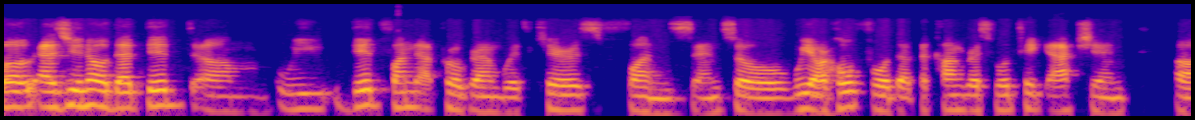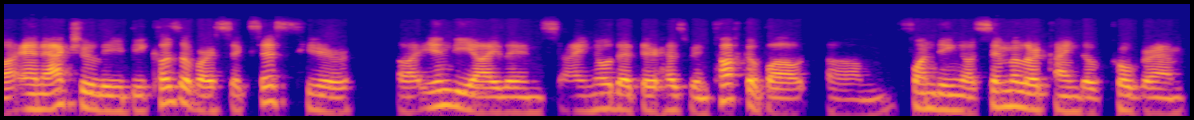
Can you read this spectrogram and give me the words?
Well, as you know, that did um, we did fund that program with CARES funds, and so we are hopeful that the Congress will take action. Uh, and actually, because of our success here, uh, in the islands. I know that there has been talk about um, funding a similar kind of program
